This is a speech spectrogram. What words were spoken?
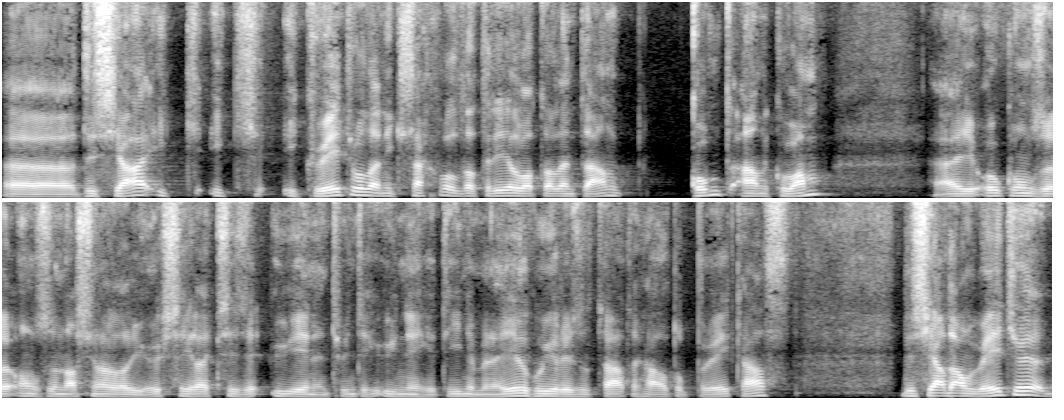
Uh, dus ja, ik, ik, ik weet wel en ik zag wel dat er heel wat talent aan komt, aankwam. ook onze, onze nationale jeugdselecties, U21, U19, hebben heel goede resultaten gehaald op WK's. Dus ja, dan weet je,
